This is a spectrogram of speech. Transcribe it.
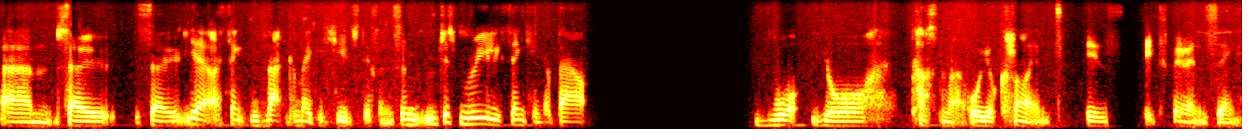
Um, so, so yeah, I think that can make a huge difference. And just really thinking about what your customer or your client is experiencing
